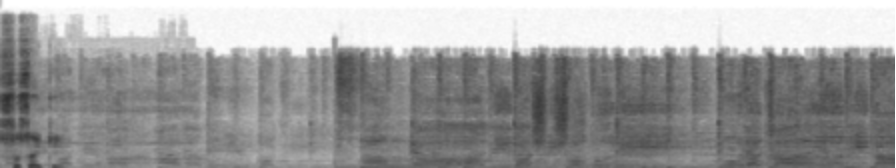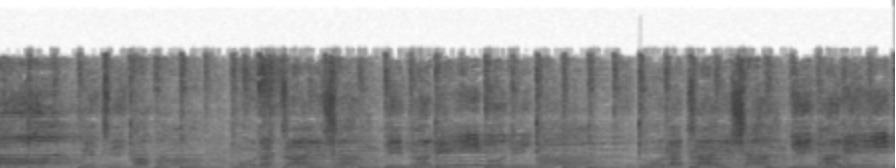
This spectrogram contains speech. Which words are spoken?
society. চাই অধিকার বেঁচে চাই সাংবিধানিক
